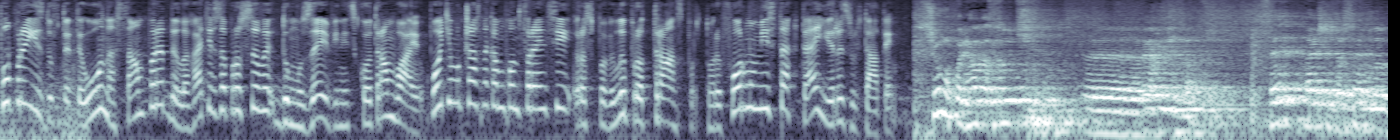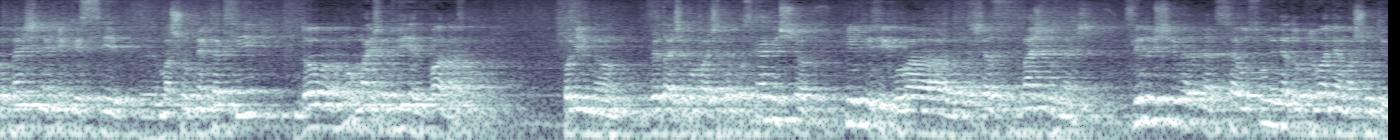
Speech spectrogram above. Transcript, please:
По приїзду в ТТУ насамперед делегатів запросили до музею Вінницького трамваю. Потім учасникам конференції розповіли про транспортну реформу міста та її результати. В чому полягала суть е? Це перше за все було зменшення кількості е, маршрутних таксі до ну, майже дві, два рази. Порівняно, ви далі побачите по схемі, що кількість їх була зараз значно зменшена. Слідуюче е, це усунення дублювання маршрутів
